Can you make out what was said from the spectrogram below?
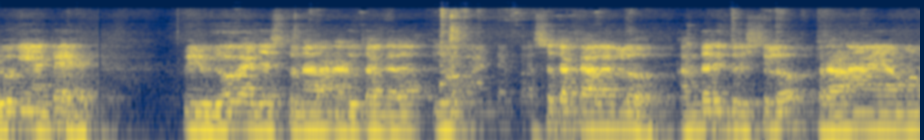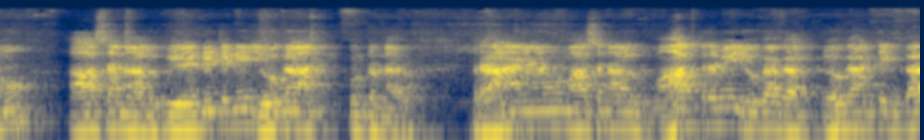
యోగి అంటే మీరు యోగా చేస్తున్నారని అడుగుతాం కదా. యోగా అంటే ప్రస్తుత కాలంలో అందరి దృష్టిలో ప్రాణాయామము ఆసనాలు ఈ రెండింటినీ యోగా అనుకుంటున్నారు. ప్రాణాయామం ఆసనాలు మాత్రమే యోగా యోగా అంటే ఇంకా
